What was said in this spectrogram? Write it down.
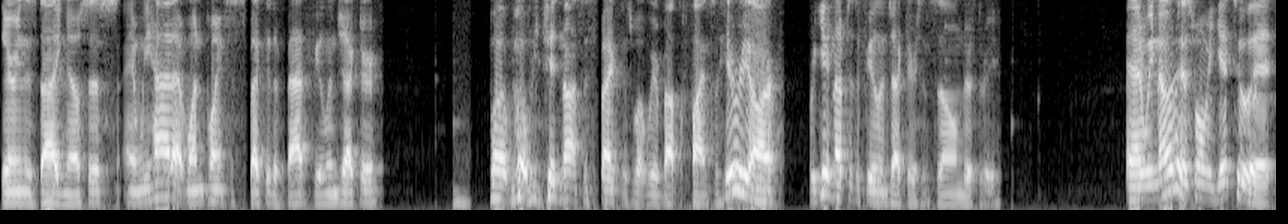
during this diagnosis, and we had at one point suspected a bad fuel injector. But what we did not suspect is what we are about to find. So here we are we're getting up to the fuel injectors in cylinder three. And we notice when we get to it,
